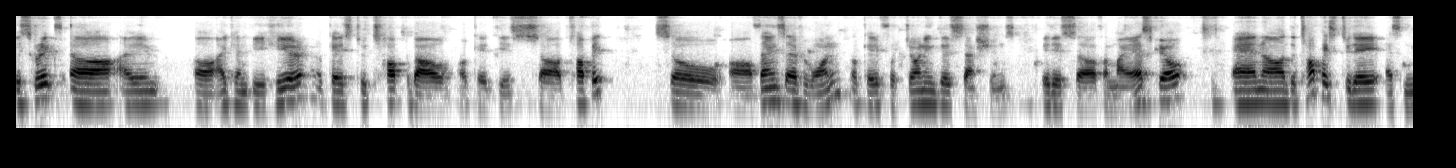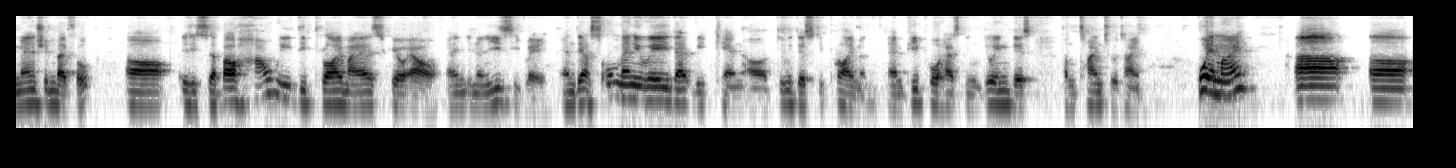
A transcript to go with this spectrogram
it's great. Uh, I uh, I can be here, okay, to talk about okay this uh, topic. So uh, thanks everyone, okay, for joining this sessions. It is uh, from MySQL, and uh, the topics today, as mentioned by folk, uh, it is about how we deploy MySQL and in an easy way. And there are so many ways that we can uh, do this deployment, and people has been doing this from time to time. Who am I? Uh, uh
